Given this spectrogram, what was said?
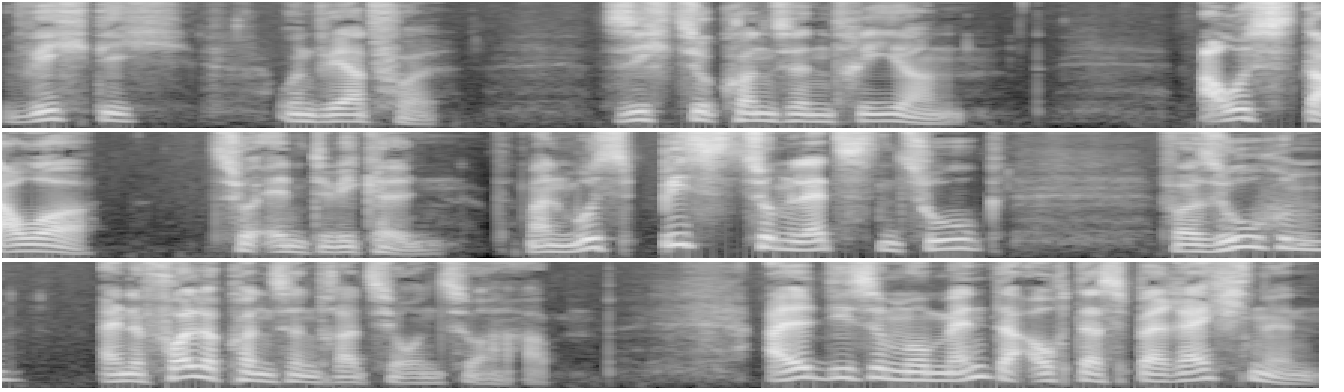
wichtig und wertvoll sich zu konzentrieren, Ausdauer zu entwickeln. Man muss bis zum letzten Zug versuchen, eine volle Konzentration zu haben. All diese Momente, auch das Berechnen,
